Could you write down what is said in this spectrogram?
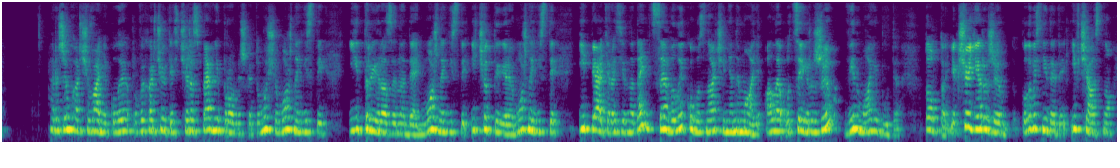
режим харчування, коли ви харчуєтесь через певні проміжки, тому що можна їсти і три рази на день, можна їсти і чотири, можна їсти і п'ять разів на день, це великого значення немає. Але оцей режим він має бути. Тобто, якщо є режим, коли ви снідаєте і вчасно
